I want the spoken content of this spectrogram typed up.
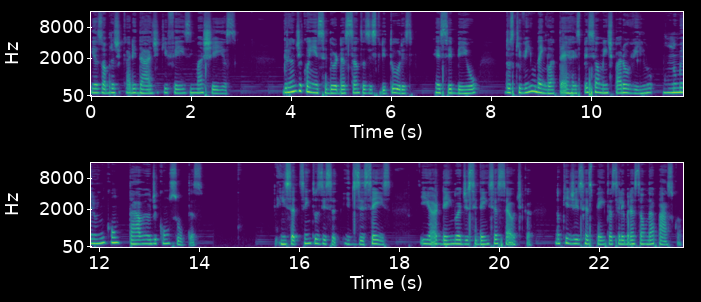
e as obras de caridade que fez em Macheias. Grande conhecedor das Santas Escrituras, recebeu dos que vinham da Inglaterra especialmente para ouvi-lo um número incontável de consultas. Em 716, ia ardendo a dissidência céltica, no que diz respeito à celebração da Páscoa.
